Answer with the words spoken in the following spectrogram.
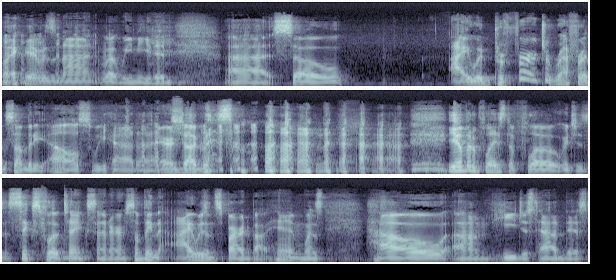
like, it was not what we needed. Uh, so I would prefer to reference somebody else. We had uh, Aaron Douglas on. you have a place to float, which is a six float tank center. Something that I was inspired about him was how um, he just had this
